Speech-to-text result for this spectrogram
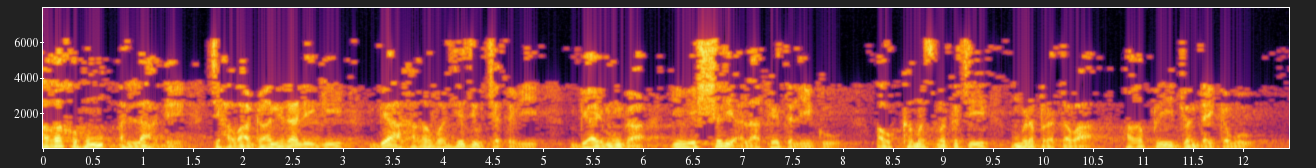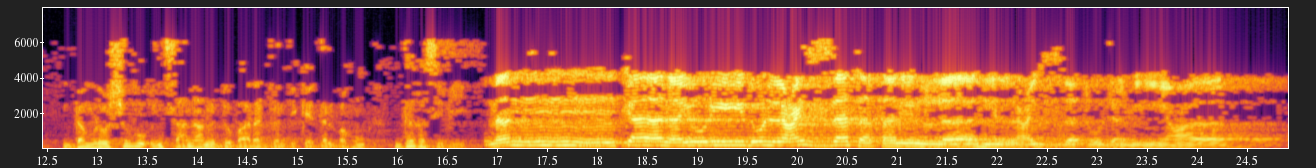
هغه خو هم الله دی چې هواګانی را لېږي بیا هغه وریځې اوچتوي بیا یې مونږه یوې شړې علاقې ته لیږو او کم ځمکه چې مړه پرته وه هغه پرې ژوندی کوو د مړو شوو انسانانو دوباره ژوندي کېدل به هم دغه سوي من كان يريد العزة فلله العزة جميعا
